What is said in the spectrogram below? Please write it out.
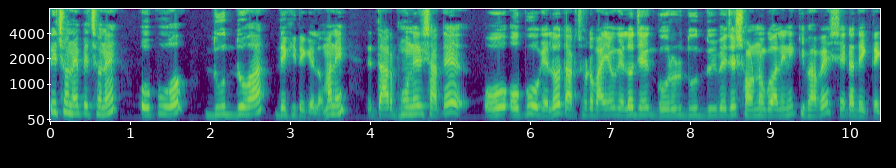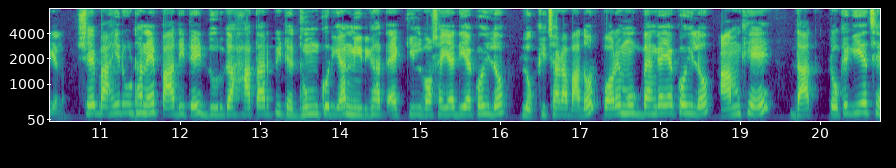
পেছনে পেছনে অপুও দুধ দোয়া দেখিতে গেল। মানে তার বোনের সাথে ও অপুও গেল, তার ছোট ভাইও গেল যে গরুর দুধ দুইবে যে স্বর্ণ গোয়ালিনী কীভাবে সেটা দেখতে গেল। সে বাহির উঠানে পা দিতেই দুর্গা হাতার পিঠে ধুম করিয়া নির্ঘাত এক কিল বসাইয়া দিয়া কহিল, লক্ষ্মী ছাড়া বাদর? পরে মুখ ব্যাঙ্গাইয়া কহিল, আম খেয়ে দাঁত টোকে গিয়েছে,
